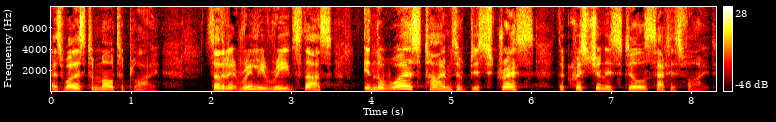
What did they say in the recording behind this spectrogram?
as well as to multiply, so that it really reads thus In the worst times of distress, the Christian is still satisfied.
